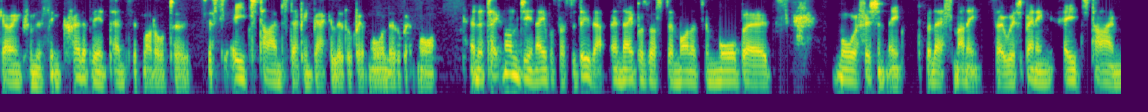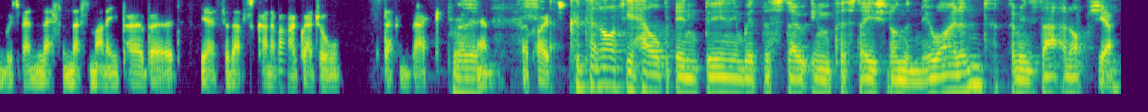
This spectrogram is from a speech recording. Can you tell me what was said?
going from this incredibly intensive model to just each time stepping back a little bit more, a little bit more. And the technology enables us to do that, enables us to monitor more birds more efficiently for less money. So we're spending each time we spend less and less money per bird. Yeah, so that's kind of our gradual stepping back Brilliant. Um, approach. Could technology help in dealing with the stoat infestation on the new island? I mean, is that an option? Yeah.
